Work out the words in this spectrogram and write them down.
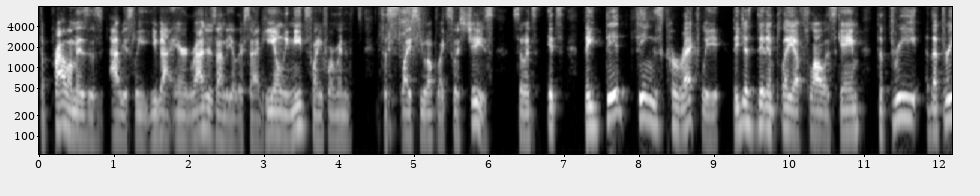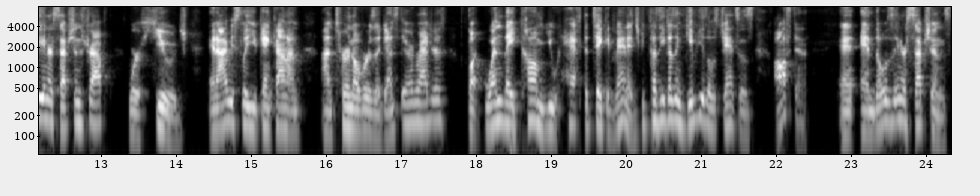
The problem is, is obviously you got Aaron Rodgers on the other side. He only needs 24 minutes to slice you up like Swiss cheese. So it's it's they did things correctly. They just didn't play a flawless game. The three the three interceptions dropped were huge. And obviously you can't count on on turnovers against Aaron Rodgers, but when they come, you have to take advantage because he doesn't give you those chances often. And and those interceptions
